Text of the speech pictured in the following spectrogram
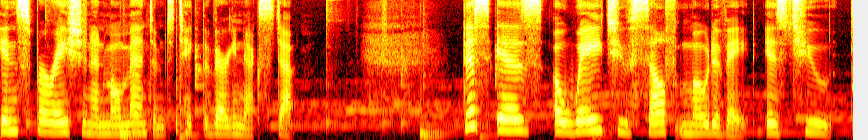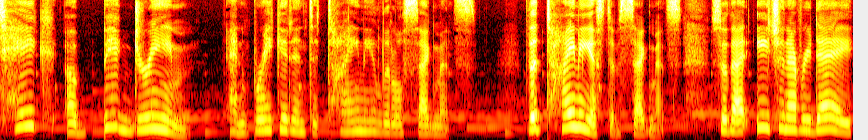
inspiration and momentum to take the very next step. This is a way to self motivate, is to take a big dream and break it into tiny little segments, the tiniest of segments, so that each and every day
